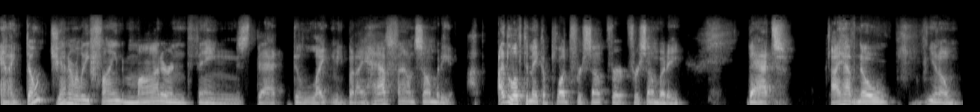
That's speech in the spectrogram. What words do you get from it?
and I don't generally find modern things that delight me, but I have found somebody. I'd love to make a plug for some for for somebody that I have no, you know,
